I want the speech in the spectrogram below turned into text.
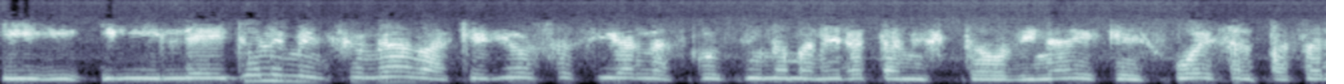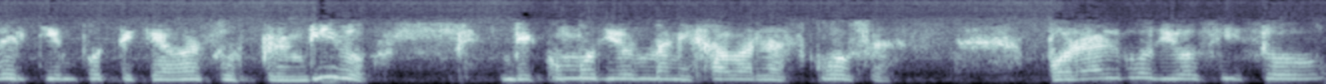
y, y le, yo le mencionaba que Dios hacía las cosas de una manera tan extraordinaria que después al pasar el tiempo te quedabas sorprendido de cómo Dios manejaba las cosas por algo Dios hizo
